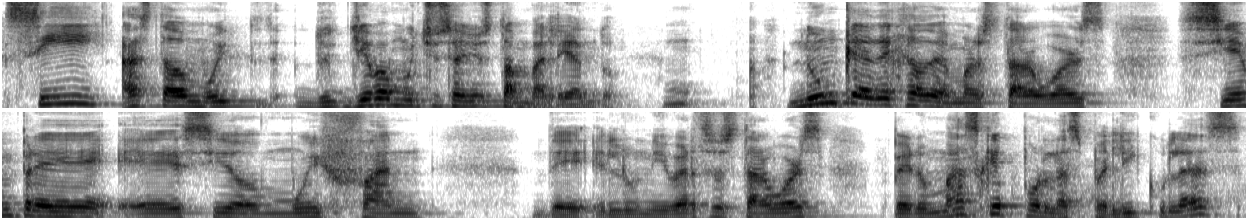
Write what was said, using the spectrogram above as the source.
Sí. Ha estado muy. Lleva muchos años tambaleando. Nunca he dejado de amar Star Wars. Siempre he sido muy fan del universo Star Wars. Pero más que por las películas,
